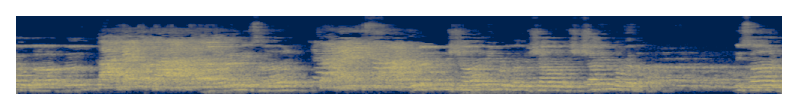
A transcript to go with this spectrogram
کو شیشہ ہی پڑے دانسان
